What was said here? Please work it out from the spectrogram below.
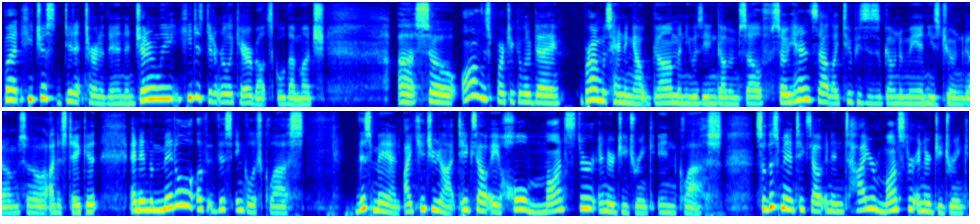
but he just didn't turn it in, and generally, he just didn't really care about school that much. Uh, so, on this particular day, Brian was handing out gum and he was eating gum himself. So he hands out like two pieces of gum to me and he's chewing gum. So I just take it. And in the middle of this English class, this man, I kid you not, takes out a whole monster energy drink in class. So this man takes out an entire monster energy drink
